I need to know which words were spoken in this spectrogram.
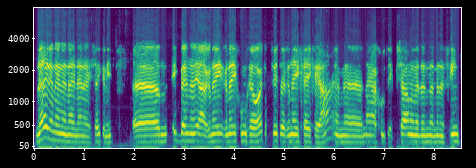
Nee, nee, nee, nee, nee, nee, nee zeker niet. Uh, ik ben uh, ja, René, René op Twitter René GGH. En uh, nou ja, goed, ik samen met een, met een vriend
